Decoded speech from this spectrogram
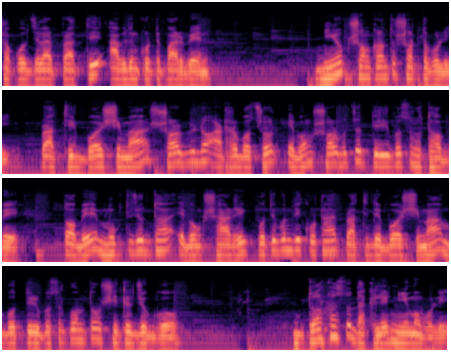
সকল জেলার প্রার্থী আবেদন করতে পারবেন। নিয়োগ সংক্রান্ত শর্তাবলী, প্রার্থীর বয়সসীমা সর্বনিম্ন আঠারো বছর এবং সর্বোচ্চ তিরিশ বছর হতে হবে। তবে মুক্তিযোদ্ধা এবং শারীরিক প্রতিবন্ধী কোঠায় প্রার্থীদের বয়সসীমা বত্রিশ বছর পর্যন্ত শিথিলযোগ্য। দরখাস্ত দাখিলের নিয়মাবলী,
